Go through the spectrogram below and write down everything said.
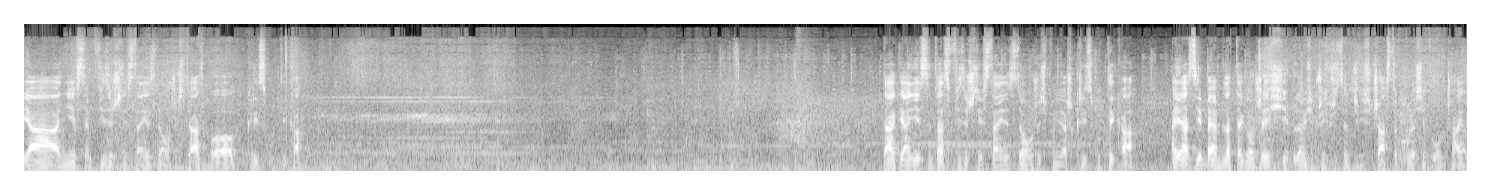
Ja nie jestem fizycznie w stanie zdążyć teraz, bo Chris utyka. Tak, ja nie jestem teraz fizycznie w stanie zdążyć, ponieważ Chris utyka. A ja zjebałem dlatego, że jeśli uda mi się przejść przez te drzwi w czas, to kule się wyłączają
